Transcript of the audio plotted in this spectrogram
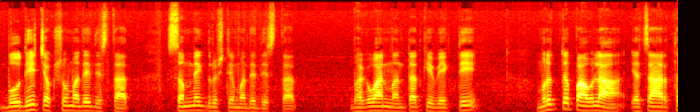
बोधी चक्षुमध्ये दिसतात सम्यक दृष्टीमध्ये दिसतात. भगवान म्हणतात की व्यक्ती मृत पावला याचा अर्थ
